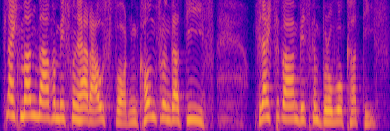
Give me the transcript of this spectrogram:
Vielleicht manchmal auch ein bisschen herausfordernd, konfrontativ, vielleicht sogar ein bisschen provokativ.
